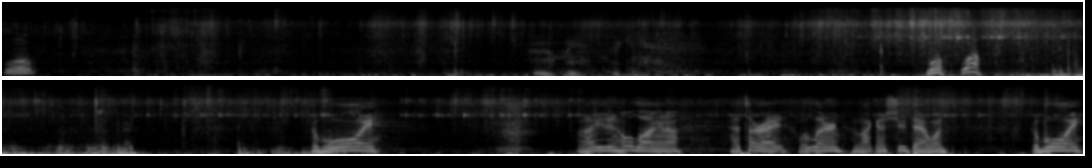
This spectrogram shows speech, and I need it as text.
Whoa. Oh man, back in here. Whoa, whoa. Good boy. Well, you didn't hold long enough. That's all right. We'll learn. I'm not going to shoot that one. Good boy.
